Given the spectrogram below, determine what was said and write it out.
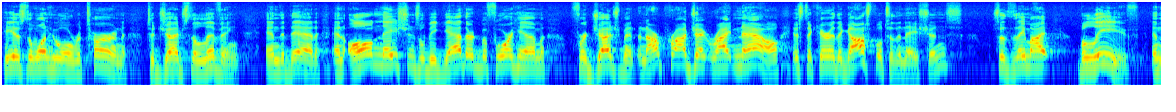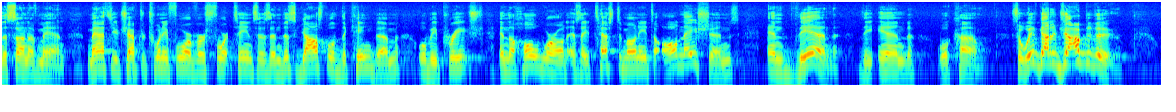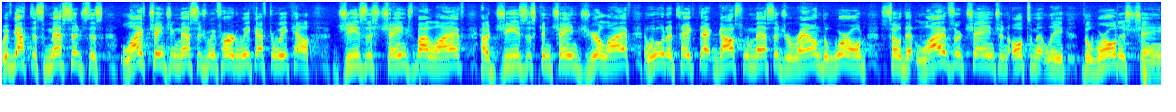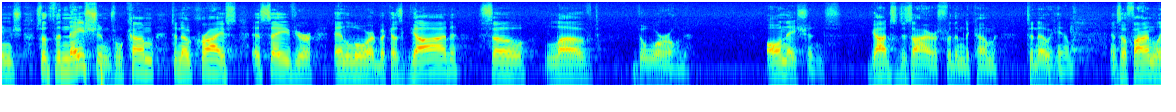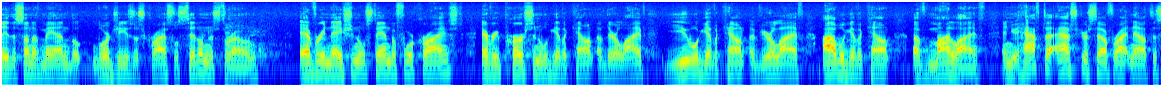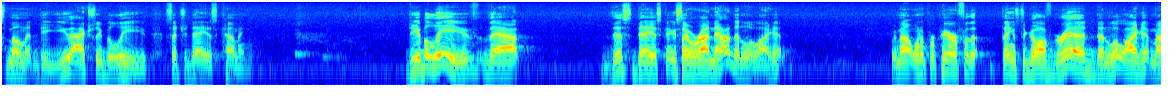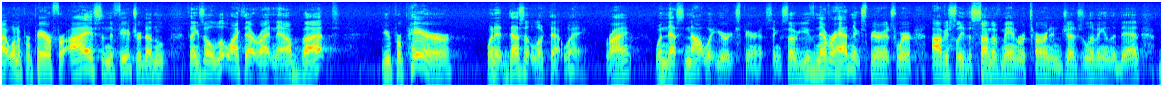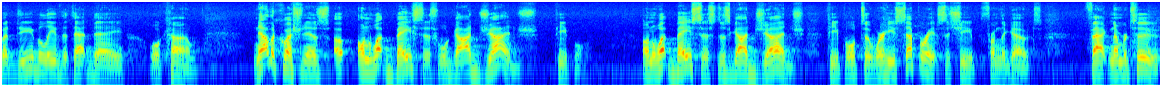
He is the one who will return to judge the living and the dead, and all nations will be gathered before him for judgment. And our project right now is to carry the gospel to the nations so that they might believe in the Son of Man. Matthew chapter 24, verse 14 says, And this gospel of the kingdom will be preached in the whole world as a testimony to all nations, and then the end will come. So we've got a job to do. We've got this message, this life changing message we've heard week after week how Jesus changed my life, how Jesus can change your life. And we want to take that gospel message around the world so that lives are changed and ultimately the world is changed so that the nations will come to know Christ as Savior and Lord because God so loved the world. All nations, God's desires for them to come to know Him. And so finally, the Son of Man, the Lord Jesus Christ, will sit on his throne. Every nation will stand before Christ. Every person will give account of their life. You will give account of your life. I will give account of my life. And you have to ask yourself right now at this moment do you actually believe such a day is coming? Do you believe that this day is coming? You say, well, right now it doesn't look like it. We might want to prepare for the, things to go off grid. Doesn't look like it. Might want to prepare for ice in the future. Doesn't, things don't look like that right now, but you prepare when it doesn't look that way, right? When that's not what you're experiencing. So you've never had an experience where obviously the Son of Man return and judge the living and the dead, but do you believe that that day will come? Now the question is on what basis will God judge people? On what basis does God judge people to where he separates the sheep from the goats? Fact number two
